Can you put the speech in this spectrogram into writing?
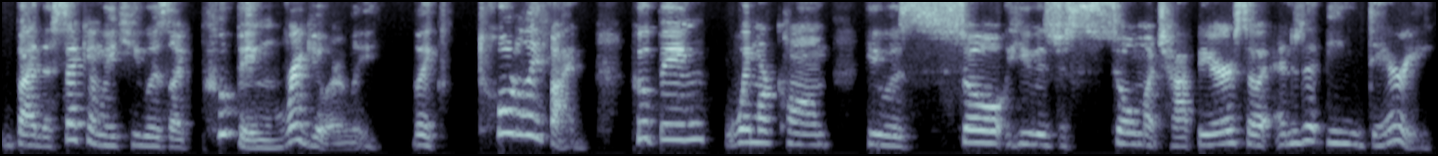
by the second week, he was like pooping regularly like totally fine. Pooping way more calm. He was so he was just so much happier. So it ended up being dairy.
